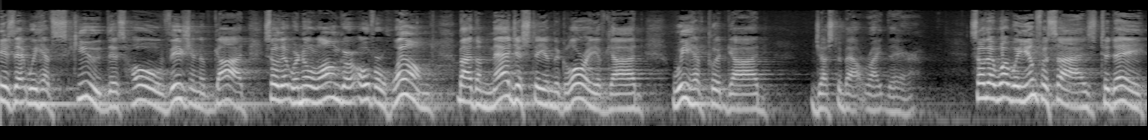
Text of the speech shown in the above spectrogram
is that we have skewed this whole vision of God so that we're no longer overwhelmed by the majesty and the glory of God. We have put God just about right there. So that what we emphasize today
